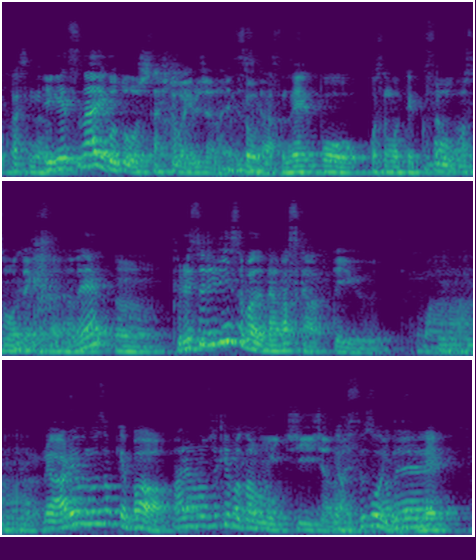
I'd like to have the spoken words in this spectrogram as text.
んおかしな。えげつないことをした人がいるじゃないですか。そうですね。某コスモテックさんが。某コスモテックさんがね。うん。プレスリリースまで流すかっていう。まあ、であれを除けばあれを除けば多分1位じゃないですかね。すごいですね。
